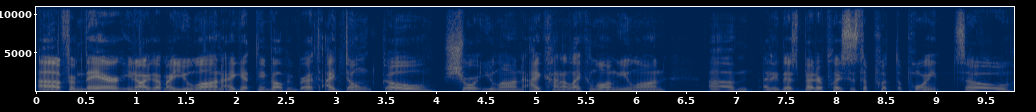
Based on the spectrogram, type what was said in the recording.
Uh, from there, you know, I got my Yu'lon. I get the enveloping breath. I don't go short Yu'lon. I kind of like long Yu'lon. Um, I think there's better places to put the point. So,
